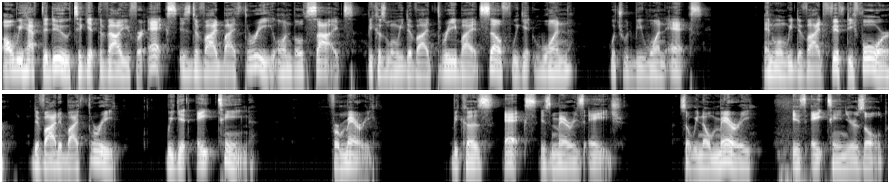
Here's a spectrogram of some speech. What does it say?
all we have to do to get the value for x is divide by 3 on both sides, because when we divide 3 by itself, we get 1, which would be 1x. And when we divide 54 divided by 3, we get 18 for Mary, because x is Mary's age. So we know Mary is 18 years old.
